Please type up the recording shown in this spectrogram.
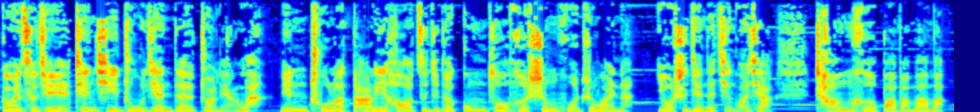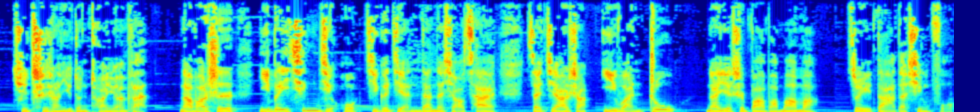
各位瓷器，天气逐渐的转凉了。您除了打理好自己的工作和生活之外呢，有时间的情况下，常和爸爸妈妈去吃上一顿团圆饭，哪怕是一杯清酒、几个简单的小菜，再加上一碗粥，那也是爸爸妈妈最大的幸福。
